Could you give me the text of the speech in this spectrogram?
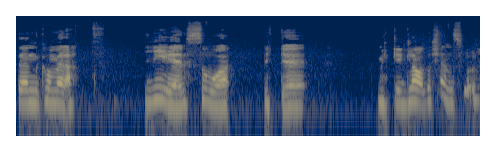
Den kommer att ge er så mycket, mycket glada känslor.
